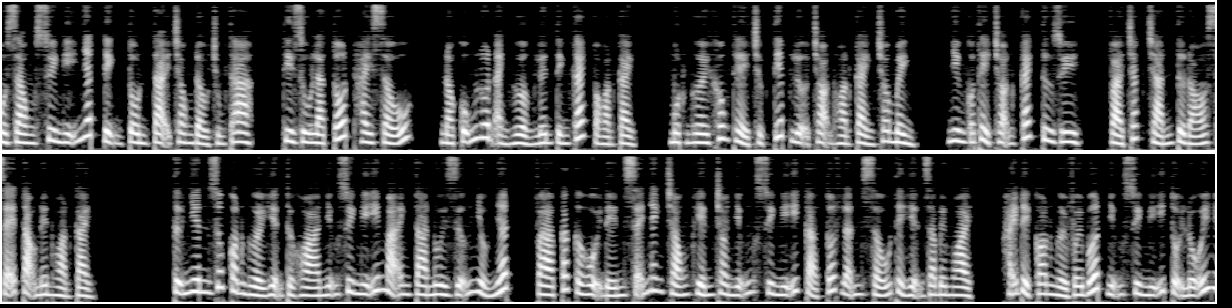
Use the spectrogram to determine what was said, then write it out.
Một dòng suy nghĩ nhất định tồn tại trong đầu chúng ta, thì dù là tốt hay xấu, nó cũng luôn ảnh hưởng lên tính cách và hoàn cảnh. Một người không thể trực tiếp lựa chọn hoàn cảnh cho mình, nhưng có thể chọn cách tư duy, và chắc chắn từ đó sẽ tạo nên hoàn cảnh. Tự nhiên giúp con người hiện thực hóa những suy nghĩ mà anh ta nuôi dưỡng nhiều nhất, và các cơ hội đến sẽ nhanh chóng khiến cho những suy nghĩ cả tốt lẫn xấu thể hiện ra bên ngoài. Hãy để con người vơi bớt những suy nghĩ tội lỗi,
